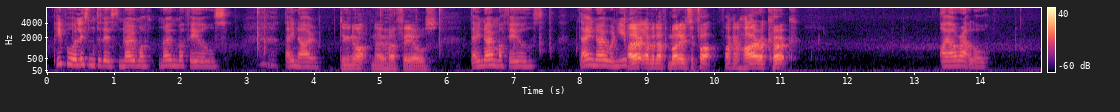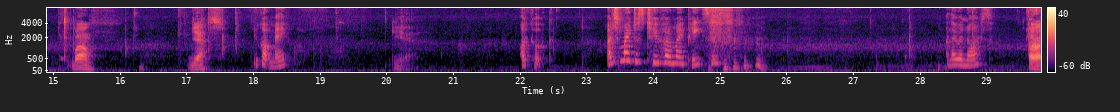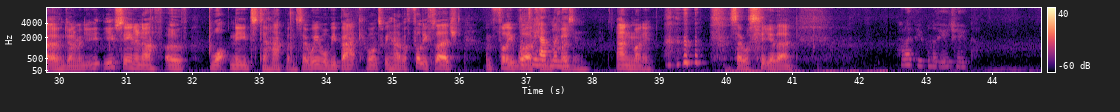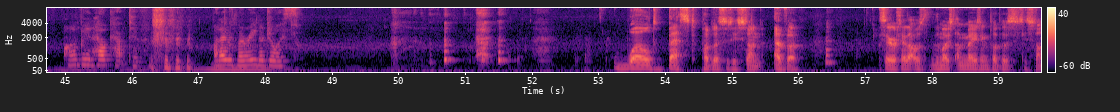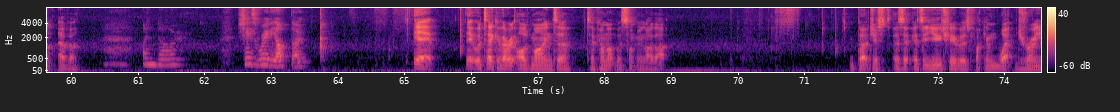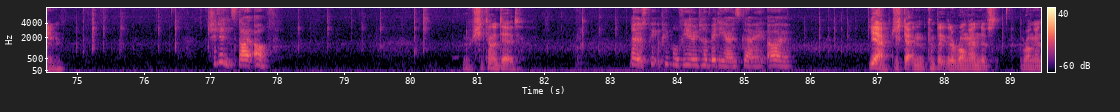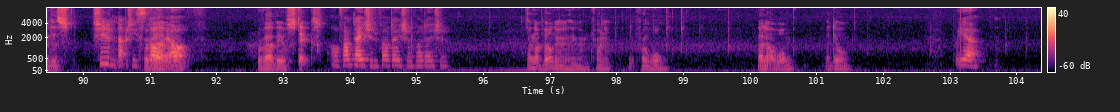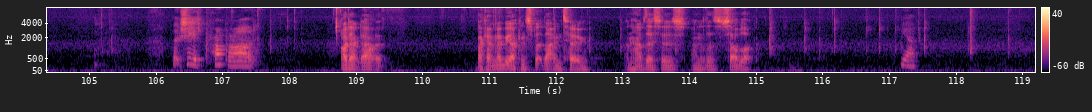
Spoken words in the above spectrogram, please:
People who listen to this know my know my feels. They know. Do not know her feels. They know my feels. They know when you I don't have enough money to fu- fucking hire a cook. IRL or Well, yes. you got me. Yeah. I cook. I just made just two homemade pizzas. and they were nice. All right, ladies and gentlemen, you, you've seen enough of what needs to happen. So we will be back once we have a fully fledged and fully Once we working prison and money. so we'll see you then. Hello, people of YouTube. I'm being held captive. My name is Marina Joyce. World's best publicity stunt ever. Seriously, that was the most amazing publicity stunt ever. I know. She's really odd though. Yeah, it would take a very odd mind to, to come up with something like that. But just as a, as a YouTuber's fucking wet dream. She didn't start off. she kind of did. No, it was pe- people viewing her videos going, oh, Yeah, just getting completely the wrong end of wrong end of she didn't actually start it off. proverbial sticks. Oh, foundation, foundation, foundation. I'm not building anything. I'm trying to look for a wall. Uh, not a wall, a door. But yeah. But she is proper hard. I don't doubt it. Okay, maybe I can split that in two, and have this as another cell block. Yeah.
